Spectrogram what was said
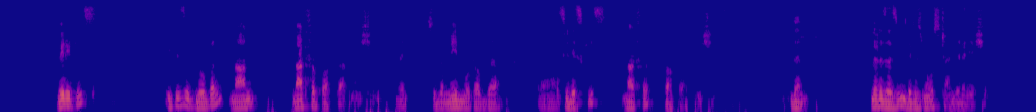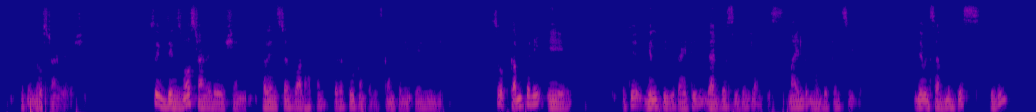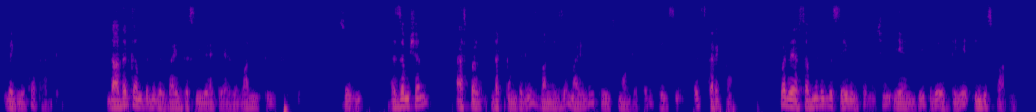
where it is? It is a global non not-for-profit organization, right? So the main motto of the uh, CDISC is not-for-profit organization. Then let us assume there is no standardization. Okay, no standardization. So if there is no standardization, for instance, what happens? There are two companies, company A and B. So company A, okay, will be writing the adverse event like this, mild, moderate, and severe. They will submit this to the regulatory authority. The other company will write the severity as a 1, 2, 3. So assumption as per that company is 1 is a mild, 2 is moderate, and 3 is severe. That's correct one. But they are submitting the same information A and B to the FDA in this format.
